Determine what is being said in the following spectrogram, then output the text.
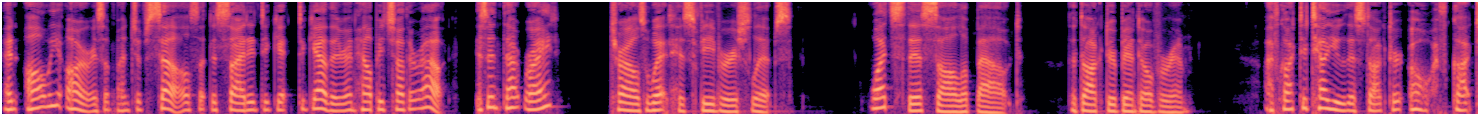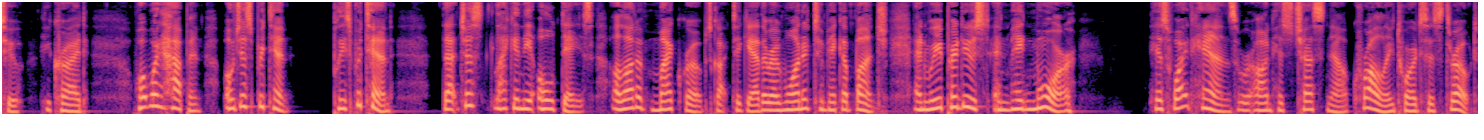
And all we are is a bunch of cells that decided to get together and help each other out. Isn't that right? Charles wet his feverish lips. What's this all about? The doctor bent over him. I've got to tell you this, doctor. Oh, I've got to, he cried. What would happen? Oh, just pretend. Please pretend that just like in the old days, a lot of microbes got together and wanted to make a bunch and reproduced and made more. His white hands were on his chest now, crawling towards his throat.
